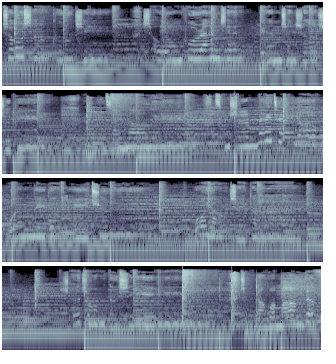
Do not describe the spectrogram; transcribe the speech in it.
就想哭泣，笑容忽然间变成奢侈品。你在哪里？总是每天要问你的一句，我要戒断这种恶习。就让我忙得疯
